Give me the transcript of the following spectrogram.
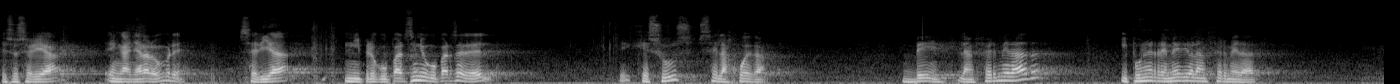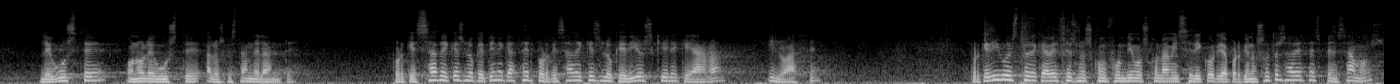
Eso sería engañar al hombre. Sería ni preocuparse ni ocuparse de él. Jesús se la juega. Ve la enfermedad y pone remedio a la enfermedad. Le guste o no le guste a los que están delante. Porque sabe qué es lo que tiene que hacer, porque sabe qué es lo que Dios quiere que haga y lo hace. ¿Por qué digo esto de que a veces nos confundimos con la misericordia? Porque nosotros a veces pensamos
